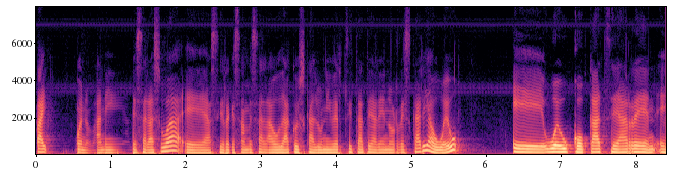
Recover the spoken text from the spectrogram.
Bai, bueno, ba, ni azarazua, e, azirrek esan bezala udako Euskal Unibertsitatearen ordezkaria, UEU. E, UEU kokatzearen e,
